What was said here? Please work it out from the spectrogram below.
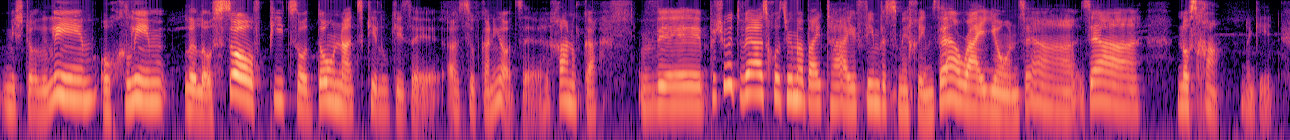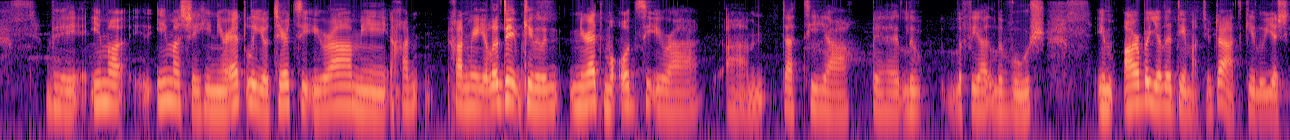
משתוללים, אוכלים ללא סוף, פיצות, דונלדס, כאילו, כי זה הסופגניות, זה חנוכה. ופשוט, ואז חוזרים הביתה עייפים ושמחים. זה הרעיון, זה, ה, זה הנוסחה, נגיד. ואימא אימא שהיא נראית לי יותר צעירה מאחד אחד מהילדים, כאילו, נראית מאוד צעירה, um, דתייה, לפי הלבוש, עם ארבע ילדים, את יודעת, כאילו יש,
